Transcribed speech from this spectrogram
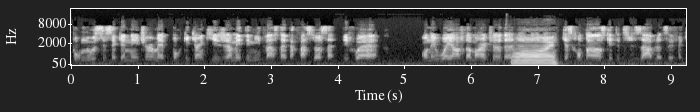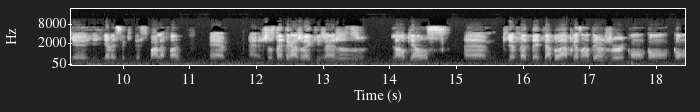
pour nous c'est second nature, mais pour quelqu'un qui n'a jamais été mis devant cette interface-là, ça, des fois on est way off the mark là, de, ouais. qu'est-ce qu'on pense qui est utilisable, tu sais, fait que il y avait ça qui était super le fun, mais euh, juste interagir avec les gens, juste l'ambiance euh, puis le fait d'être là-bas à présenter un jeu qu'on qu'on qu'on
